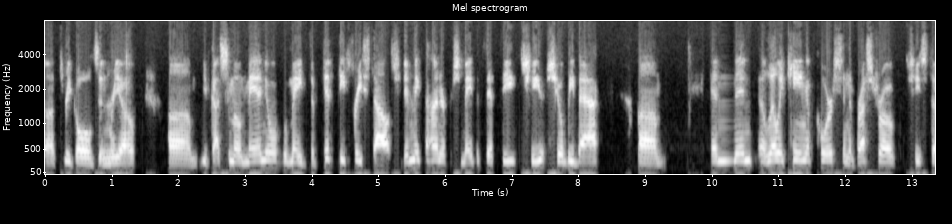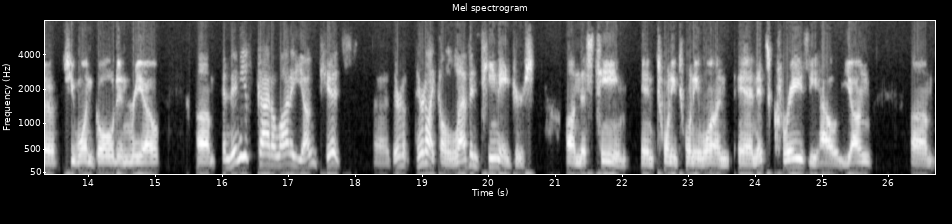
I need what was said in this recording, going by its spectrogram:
uh, three golds in Rio. Um, you've got Simone Manuel, who made the 50 freestyle. She didn't make the 100, but she made the 50. She she'll be back. Um, and then uh, Lily King, of course, in the breaststroke. She's the she won gold in Rio. Um, and then you've got a lot of young kids. Uh, they're they're like 11 teenagers on this team in 2021, and it's crazy how young um,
